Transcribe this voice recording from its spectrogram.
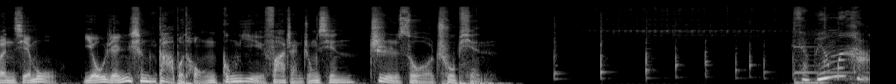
本节目由人生大不同公益发展中心制作出品。小朋友们好，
